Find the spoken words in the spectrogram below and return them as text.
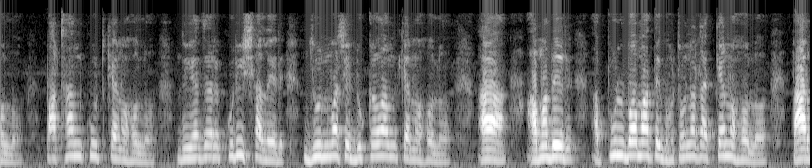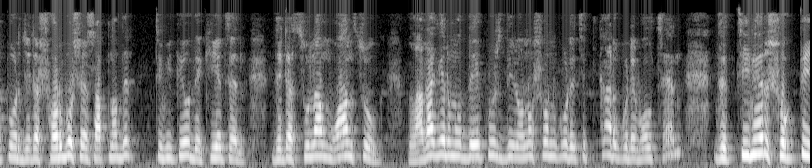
হলো? পাঠানকুট কেন হলো? দুই হাজার কুড়ি সালের জুন মাসে ডুকলাম কেন হলো? আমাদের পুলবামাতে ঘটনাটা কেন হলো? তারপর যেটা সর্বশেষ আপনাদের টিভিতেও দেখিয়েছেন, যেটা সুনাম ওয়ানসুক, লাদাখের মধ্যে একুশ দিন অনশন করে চিৎকার করে বলছেন যে চীনের শক্তি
